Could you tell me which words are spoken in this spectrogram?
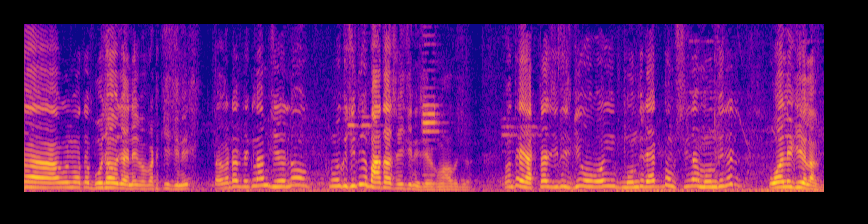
তা ওই মতো বোঝাও যায় না এই ব্যাপারটা কি জিনিস। তা ওটা দেখলাম যে হলো কোনো কিছু দিয়ে বাধা সেই জিনিস এরকম আওয়াজ তখন তো একটা জিনিস গিয়ে ওই মন্দির একদম সিধা মন্দিরের ওয়ালে গিয়ে লাগল।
